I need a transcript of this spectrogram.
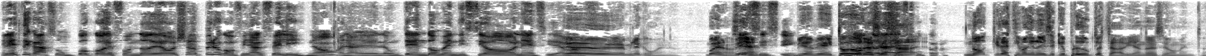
en este caso, un poco de fondo de olla, pero con final feliz, ¿no? En unten dos bendiciones y demás. eh, mira qué bueno. Bueno, Sí, bien, sí, sí. bien, bien. Y todo Góndola gracias a... No, qué lástima que no dice qué producto estaba viendo en ese momento.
